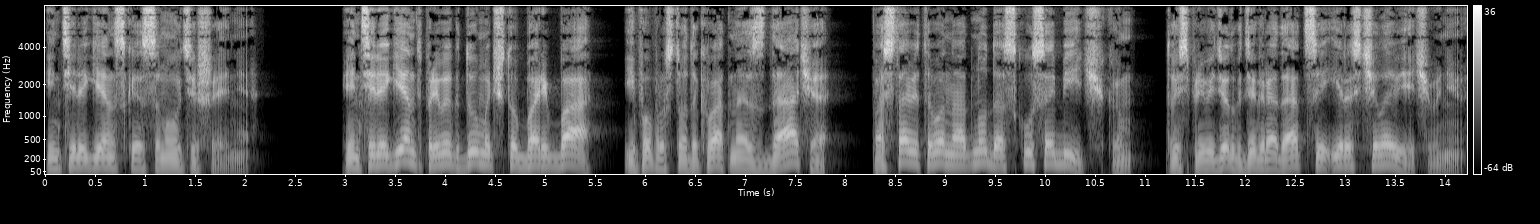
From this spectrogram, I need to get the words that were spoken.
интеллигентское самоутешение. Интеллигент привык думать, что борьба — и попросту адекватная сдача поставит его на одну доску с обидчиком, то есть приведет к деградации и расчеловечиванию.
